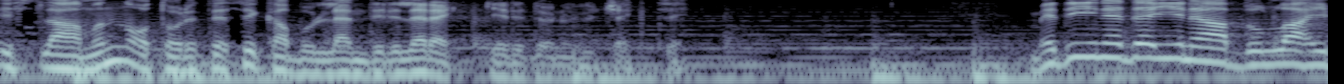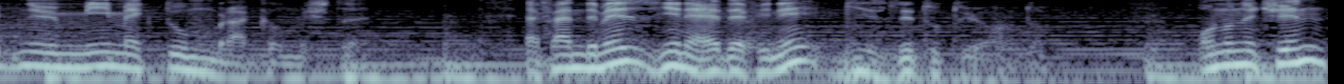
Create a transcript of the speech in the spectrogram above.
İslam'ın otoritesi kabullendirilerek geri dönülecekti. Medine'de yine Abdullah İbni Ümmi mektum bırakılmıştı. Efendimiz yine hedefini gizli tutuyordu. Onun için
